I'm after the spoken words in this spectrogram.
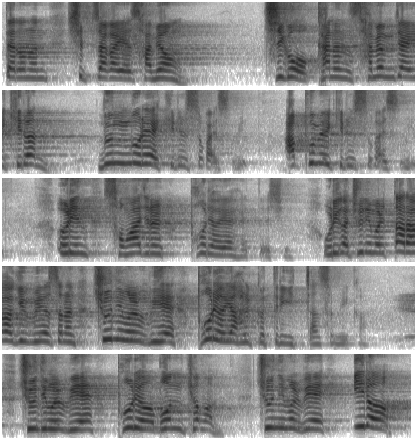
때로는 십자가의 사명 지고 가는 사명자의 길은 눈물의 길일 수가 있습니다. 아픔의 길일 수가 있습니다. 어린 송아지를 버려야 했듯이 우리가 주님을 따라가기 위해서는 주님을 위해 버려야 할 것들이 있지 않습니까? 주님을 위해 버려본 경험 주님을 위해 잃어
